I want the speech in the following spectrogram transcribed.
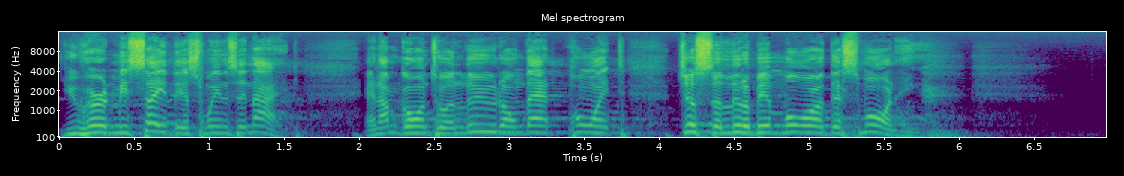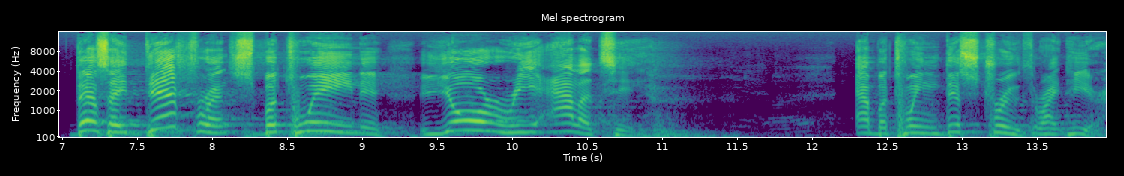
You heard me say this Wednesday night, and I'm going to allude on that point just a little bit more this morning. There's a difference between your reality and between this truth right here.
